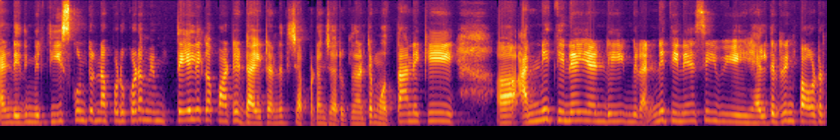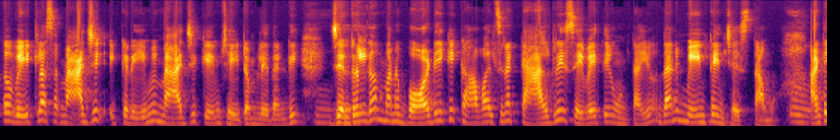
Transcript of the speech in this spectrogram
అండ్ ఇది మీరు తీసుకుంటున్నప్పుడు కూడా మేము తేలికపాటి డైట్ అనేది చెప్పడం జరుగుతుంది. అంటే మొత్తానికి అన్నీ తినేయండి. మీరు అన్నీ తినేసి ఈ హెల్త్ డ్రింక్ పౌడర్తో వెయిట్ లాస్ మ్యాజిక్ ఇక్కడ ఏమి మ్యాజిక్ ఏం చేయటం లేదండి. జనరల్గా మన బాడీకి కావాల్సిన క్యాలరీస్ ఏవైతే ఉంటాయో దాన్ని మెయింటైన్ చేస్తాము. అంటే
